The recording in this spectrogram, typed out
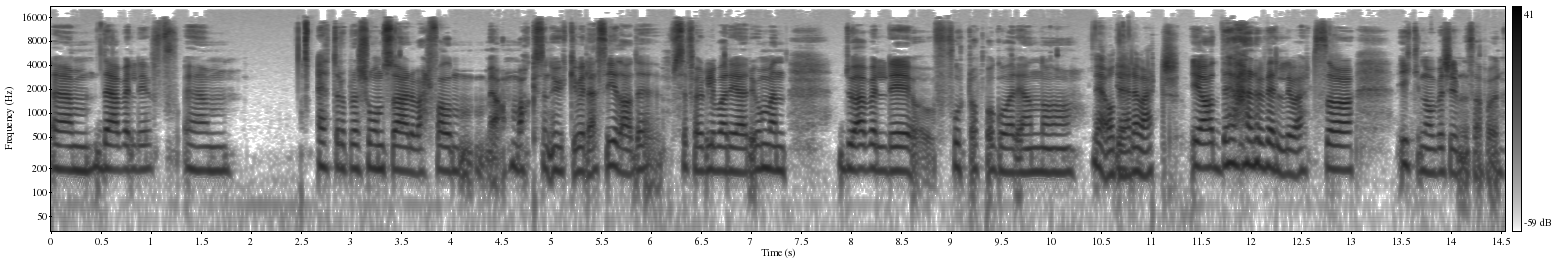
Um, det er veldig um, etter operasjon så er det i hvert fall ja, maks en uke, vil jeg si. da. Det selvfølgelig varierer jo, men du er veldig fort oppe og går igjen. Og Ja, og det er det verdt. ja, det er det veldig verdt, så ikke noe å bekymre seg for.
